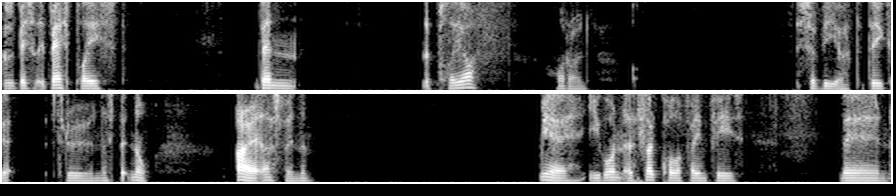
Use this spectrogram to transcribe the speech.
is basically best placed. Then the playoff. Hold on. Sevilla, did they get through in this bit? No. Alright, that's fine then. Yeah, you go into the third qualifying phase, then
